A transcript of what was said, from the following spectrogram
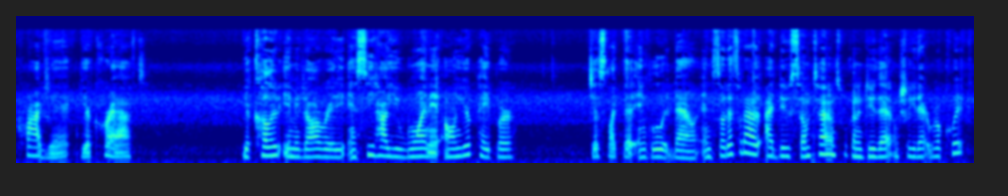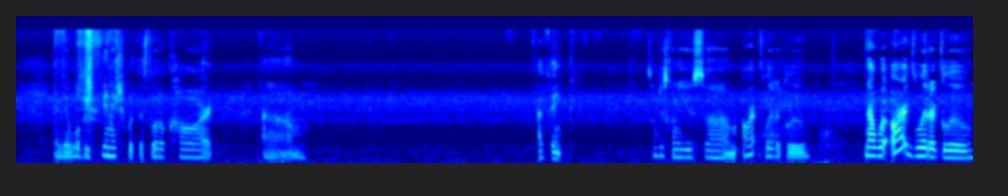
project, your craft, your colored image already and see how you want it on your paper just like that and glue it down. And so that's what I, I do sometimes. We're going to do that. To show you that real quick. And then we'll be finished with this little card. Um, I think. So I'm just going to use some art glitter glue. Now with art glitter glue,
